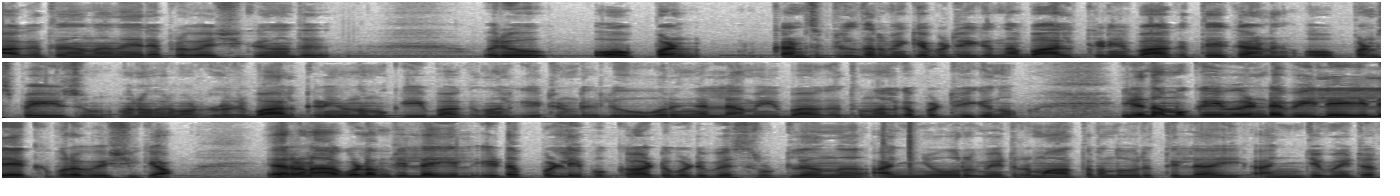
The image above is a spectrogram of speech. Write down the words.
ഭാഗത്ത് നിന്ന് നേരെ പ്രവേശിക്കുന്നത് ഒരു ഓപ്പൺ കൺസെപ്റ്റിൽ നിർമ്മിക്കപ്പെട്ടിരിക്കുന്ന ബാൽക്കണി ഭാഗത്തേക്കാണ് ഓപ്പൺ സ്പേസും മനോഹരമായിട്ടുള്ള ഒരു ബാൽക്കണിയും നമുക്ക് ഈ ഭാഗത്ത് നൽകിയിട്ടുണ്ട്. ലൂവറിംഗ് എല്ലാം ഈ ഭാഗത്തും നൽകപ്പെട്ടിരിക്കുന്നു. ഇനി നമുക്ക് ഈ വീടിന്റെ വിലയിലേക്ക് പ്രവേശിക്കാം. എറണാകുളം ജില്ലയിൽ ഇടപ്പള്ളി പുക്കാട്ടുപടി ബസ് റൂട്ടിൽ നിന്ന് അഞ്ഞൂറ് മീറ്റർ മാത്രം ദൂരത്തിലായി അഞ്ച് മീറ്റർ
